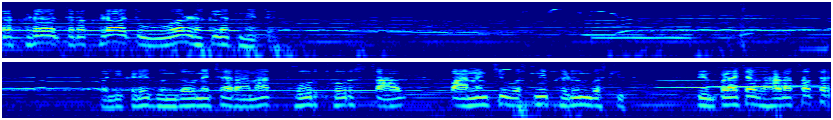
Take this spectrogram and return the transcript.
रखडत रखडत वर ढकलत नेतोय. अलीकडे गुंजवण्याच्या रानात थोर थोर साग पानांची वसने फेडून बसलीत. पिंपळाच्या झाडाचा तर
